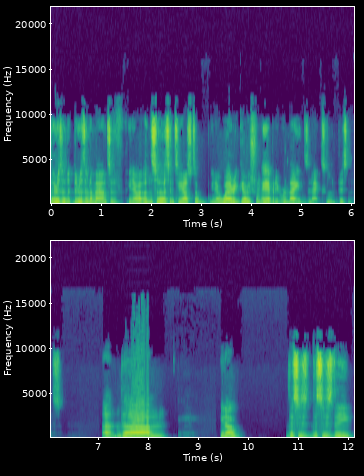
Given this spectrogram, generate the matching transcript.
there is an, there is an amount of, you know, uncertainty as to, you know, where it goes from here, but it remains an excellent business. And, um, you know, this is, this is the,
